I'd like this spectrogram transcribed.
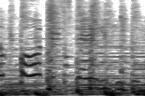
afford to stay.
